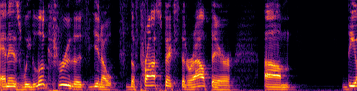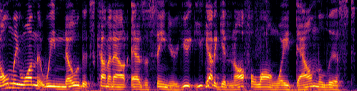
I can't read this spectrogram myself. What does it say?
And as we look through the, you know, the prospects that are out there, um, the only one that we know that's coming out as a senior, you you got to get an awful long way down the list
